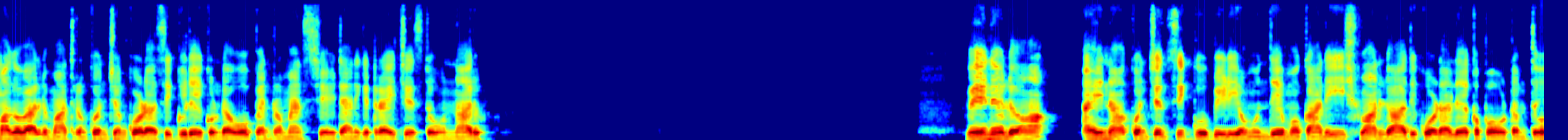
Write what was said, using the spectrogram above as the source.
మగవాళ్ళు మాత్రం కొంచెం కూడా సిగ్గు లేకుండా ఓపెన్ రొమాన్స్ చేయడానికి ట్రై చేస్తూ ఉన్నారు. వేణులో అయినా కొంచెం సిగ్గు బిడియం ఉందేమో కానీ ఇష్వాన్లో అది కూడా లేకపోవటంతో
